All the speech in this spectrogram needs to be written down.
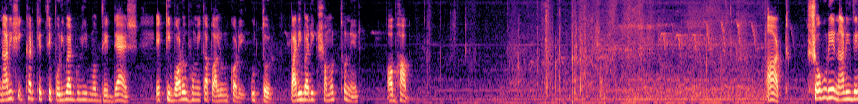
নারী শিক্ষার ক্ষেত্রে পরিবারগুলির মধ্যে ড্যাশ একটি বড় ভূমিকা পালন করে। উত্তর পারিবারিক সমর্থনের অভাব। আট, শহুরে নারীদের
